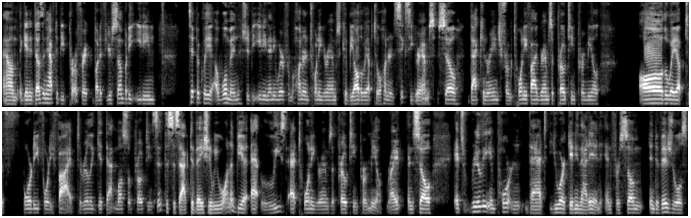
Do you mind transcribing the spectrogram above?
Um, again, it doesn't have to be perfect, but if you're somebody eating, typically a woman should be eating anywhere from 120 grams, could be all the way up to 160 grams. So that can range from 25 grams of protein per meal all the way up to 40, 45 to really get that muscle protein synthesis activation. We want to be at least at 20 grams of protein per meal, right? And so it's really important that you are getting that in. And for some individuals,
